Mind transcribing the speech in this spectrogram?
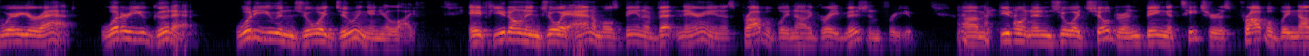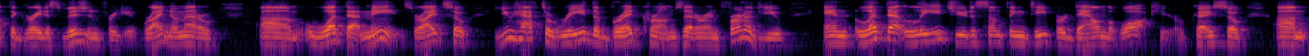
where you're at. What are you good at? What do you enjoy doing in your life? If you don't enjoy animals, being a veterinarian is probably not a great vision for you. Um, if you don't enjoy children, being a teacher is probably not the greatest vision for you, right? No matter um, what that means, right? So you have to read the breadcrumbs that are in front of you and let that lead you to something deeper down the walk here, okay? So um,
